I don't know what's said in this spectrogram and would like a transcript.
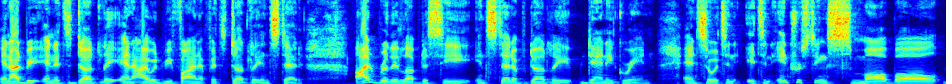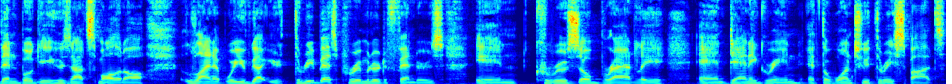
and I'd be and it's Dudley, and I would be fine if it's Dudley instead. I'd really love to see instead of Dudley, Danny Green, and so it's an it's an interesting small ball then Boogie, who's not small at all, lineup where you've got your three best perimeter defenders in Caruso, Bradley, and Danny Green at the one, two, three spots.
